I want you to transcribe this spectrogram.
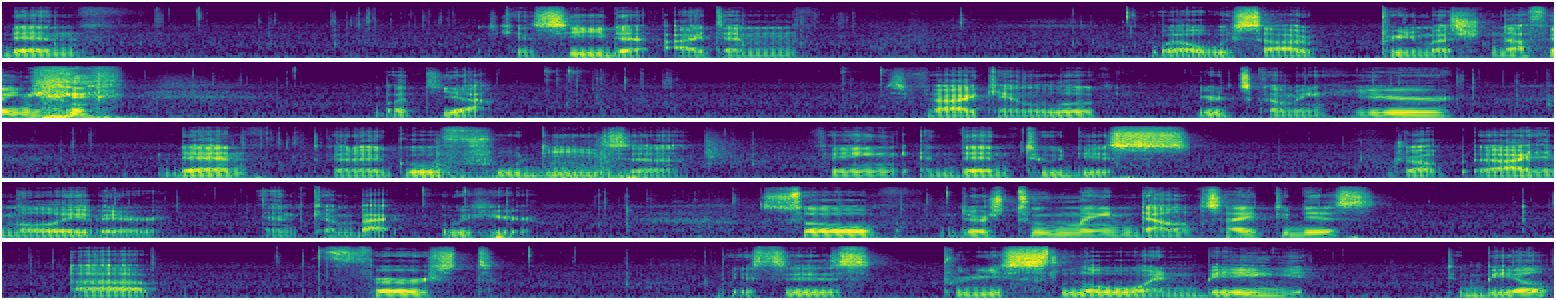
Then you can see the item. Well we saw pretty much nothing. But yeah. If I can look. Here it's coming here. Then it's gonna go through these uh, thing and then to this drop uh, item elevator and come back over here so there's two main downside to this. Uh, first this is pretty slow and big to build.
